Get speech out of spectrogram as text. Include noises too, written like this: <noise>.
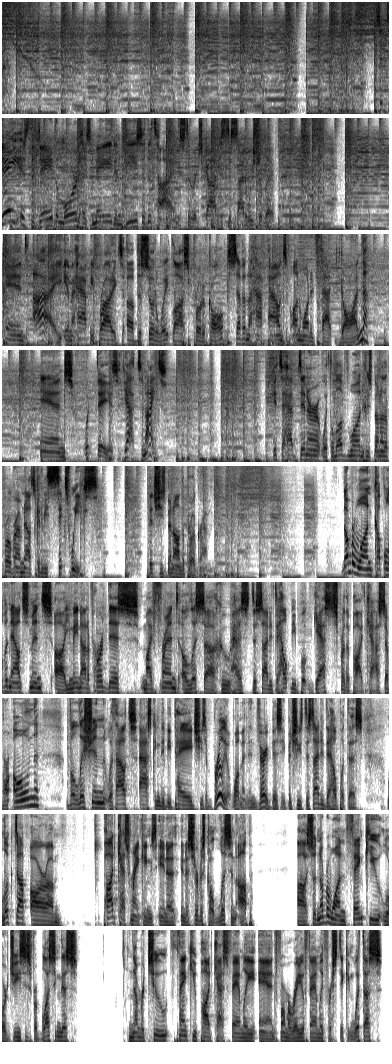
Today is the day the Lord has made, and these are the times through which God has decided we shall live. And I am a happy product of the SOTA weight loss protocol. Seven and a half pounds of unwanted fat gone. And what day is it? Yeah, tonight. Get to have dinner with a loved one who's been on the program now. It's going to be six weeks that she's been on the program. Number one, couple of announcements. Uh, you may not have heard this. My friend Alyssa, who has decided to help me book guests for the podcast of her own volition without asking to be paid. She's a brilliant woman and very busy, but she's decided to help with this. Looked up our um, podcast rankings in a in a service called Listen Up. Uh, so number one, thank you, Lord Jesus, for blessing this. Number two, thank you, podcast family and former radio family, for sticking with us.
